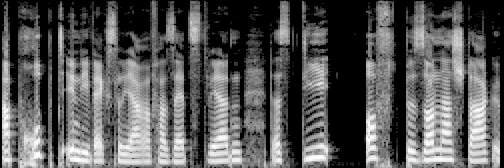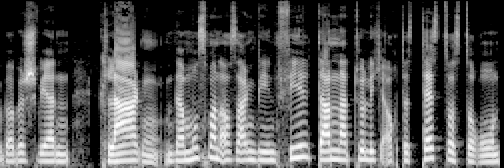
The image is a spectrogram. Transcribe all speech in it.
abrupt in die Wechseljahre versetzt werden, dass die oft besonders stark über Beschwerden klagen. Und da muss man auch sagen, denen fehlt dann natürlich auch das Testosteron,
